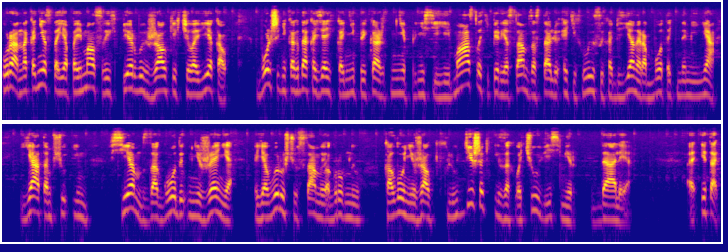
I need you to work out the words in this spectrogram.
Ура, наконец-то я поймал своих первых жалких человеков. Больше никогда хозяйка не прикажет мне принести ей масло, теперь я сам заставлю этих лысых обезьян работать на меня. Я отомщу им всем за годы унижения. Я выращу самую огромную колонию жалких людишек и захвачу весь мир. Далее. Э, итак,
